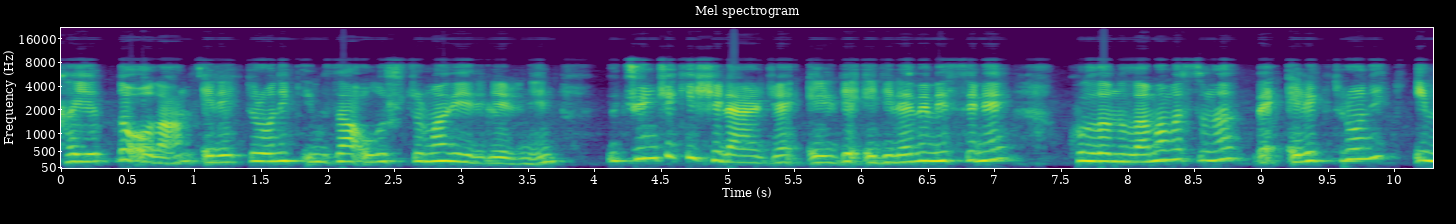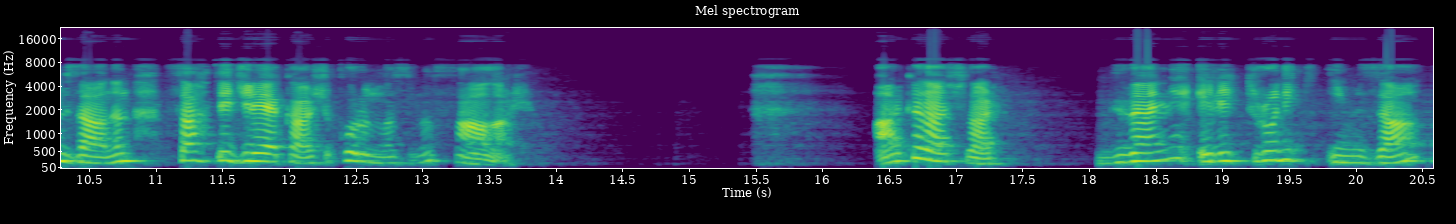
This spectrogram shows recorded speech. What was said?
kayıtlı olan elektronik imza oluşturma verilerinin üçüncü kişilerce elde edilememesini, kullanılamamasını ve elektronik imzanın sahteciliğe karşı korunmasını sağlar. Arkadaşlar, güvenli elektronik imza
